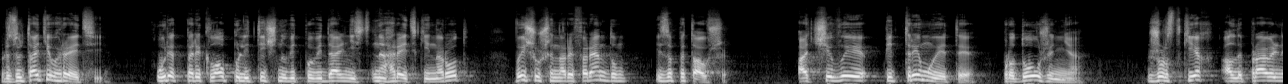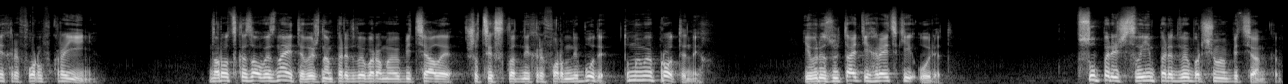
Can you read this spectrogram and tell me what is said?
В результаті в Греції уряд переклав політичну відповідальність на грецький народ, вийшовши на референдум і запитавши: а чи ви підтримуєте продовження жорстких, але правильних реформ в країні? Народ сказав: ви знаєте, ви ж нам перед виборами обіцяли, що цих складних реформ не буде, тому ми проти них. І в результаті грецький уряд, всупереч своїм передвиборчим обіцянкам,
